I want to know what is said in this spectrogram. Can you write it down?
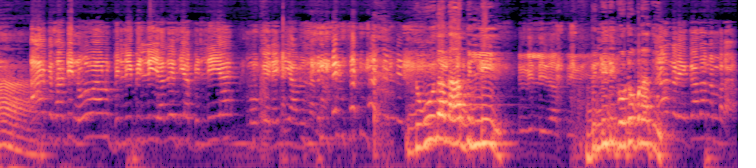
ਆ ਇੱਕ ਸਾਡੀ ਨੋਹ ਆ ਉਹਨੂੰ ਬਿੱਲੀ ਬਿੱਲੀ ਕਹਿੰਦੇ ਸੀ ਆ ਬਿੱਲੀ ਆ ਰਹਿੰਦੀ ਨੂੰਹ ਦਾ ਨਾਮ ਬਿੱਲੀ। ਬਿੱਲੀ ਦਾ ਪੀ ਬਿੱਲੀ ਦੀ ਫੋਟੋ ਬਣਾਤੀ। ਆ ਨਰੇਗਾ ਦਾ ਨੰਬਰ ਆ।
